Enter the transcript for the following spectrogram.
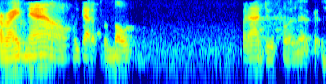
All right, now we got to promote what I do for a living.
